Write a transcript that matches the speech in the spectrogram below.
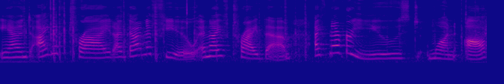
And I have tried, I've gotten a few and I've tried them. I've never used one up,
